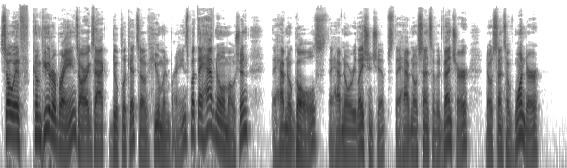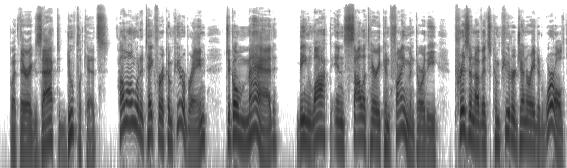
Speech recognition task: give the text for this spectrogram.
So if computer brains are exact duplicates of human brains, but they have no emotion, they have no goals, they have no relationships, they have no sense of adventure, no sense of wonder, but they're exact duplicates, how long would it take for a computer brain to go mad being locked in solitary confinement or the prison of its computer generated world?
